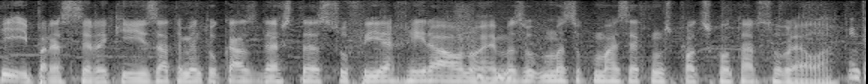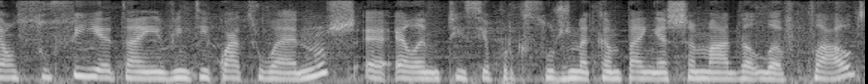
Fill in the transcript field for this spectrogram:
E, e parece ser aqui exatamente o caso desta Sofia Rirau, não é? Mas, mas o que mais é que nos podes contar sobre ela? Então, Sofia tem 24 anos. É, ela é notícia porque surge na campanha chamada Love Cloud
